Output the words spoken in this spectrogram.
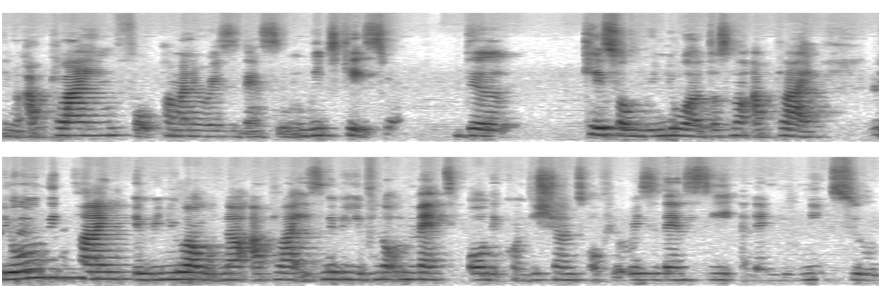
you know, applying for permanent residency. In which case, the case of renewal does not apply. The only time a renewal would now apply is maybe you've not met all the conditions of your residency, and then you need to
